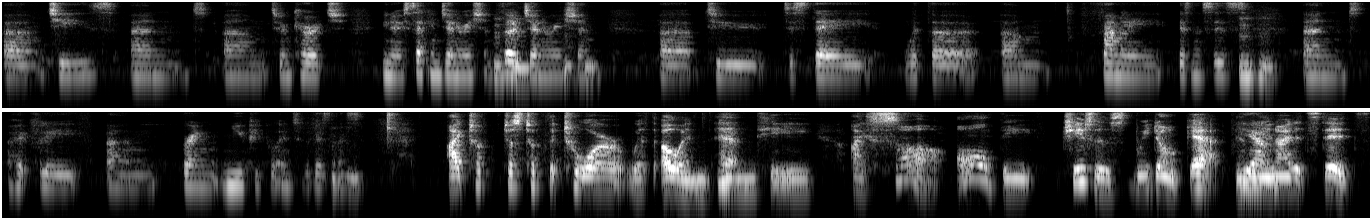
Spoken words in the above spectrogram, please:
um, cheese and um, to encourage you know second generation, third Mhm, generation uh, to to stay with the um, family businesses Mhm. and hopefully um, bring new people into the business. I took just took the tour with Owen, Yeah. and he. I saw all the cheeses we don't get in Yeah. the United States.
